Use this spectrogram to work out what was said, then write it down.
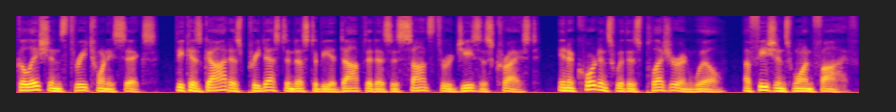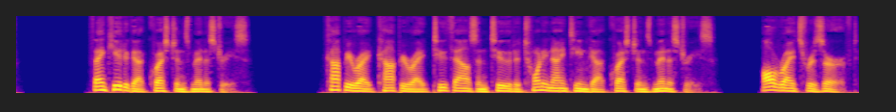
Galatians 3:26, because God has predestined us to be adopted as his sons through Jesus Christ, in accordance with his pleasure and will. Ephesians 1:5. Thank you to Got Questions Ministries. Copyright Copyright 2002 to 2019 Got Questions Ministries. All rights reserved.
